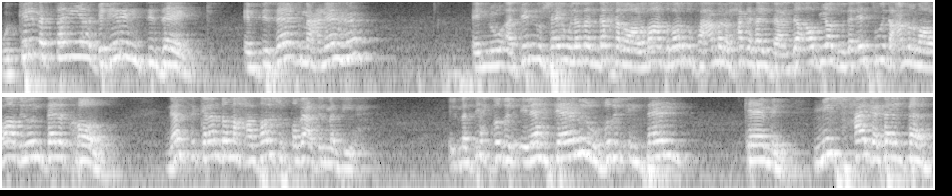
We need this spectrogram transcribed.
والكلمة الثانية بغير امتزاج امتزاج معناها إنه أكنه شاي ولبن دخلوا على بعض برضه فعملوا حاجة ثالثه يعني ده أبيض وده أسود عملوا مع بعض لون ثالث خالص. نفس الكلام ده ما حصلش في طبيعة المسيح. المسيح فضل إله كامل وفضل إنسان كامل. مش حاجة ثالثه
